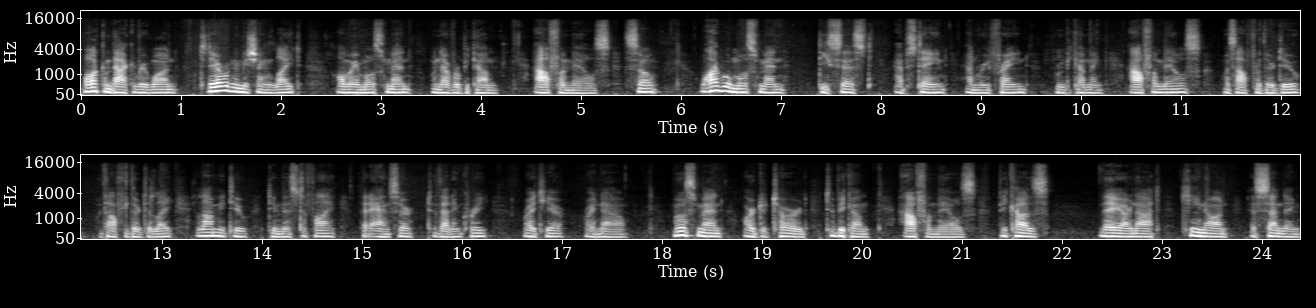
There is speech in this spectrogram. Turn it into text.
Welcome back, everyone. Today we're going to be shedding light on why most men will never become alpha males. So, why will most men desist, abstain, and refrain from becoming alpha males? Without further ado, without further delay, allow me to demystify that answer to that inquiry right here, right now. Most men are deterred to become alpha males because they are not keen on ascending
